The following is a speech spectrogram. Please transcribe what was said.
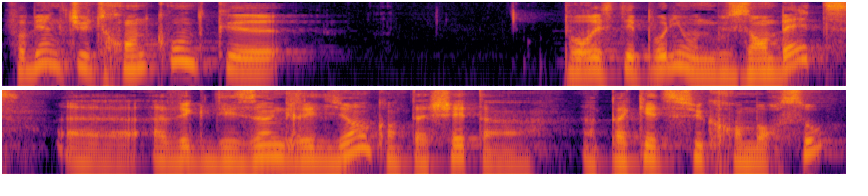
Faut bien que tu te rendes compte que, pour rester poli, on nous embête euh, avec des ingrédients quand tu achètes un, un paquet de sucre en morceaux.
